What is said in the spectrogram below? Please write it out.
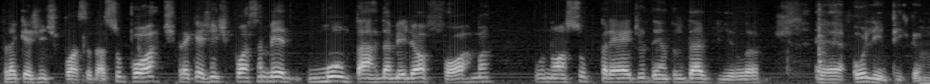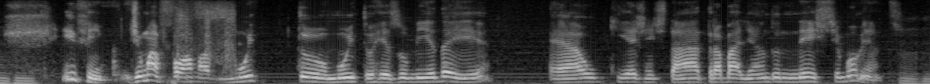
para que a gente possa dar suporte, para que a gente possa montar da melhor forma o nosso prédio dentro da Vila é, Olímpica. Uhum. Enfim, de uma forma muito, muito resumida aí, é o que a gente está trabalhando neste momento. Uhum.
